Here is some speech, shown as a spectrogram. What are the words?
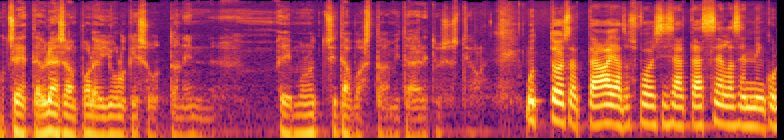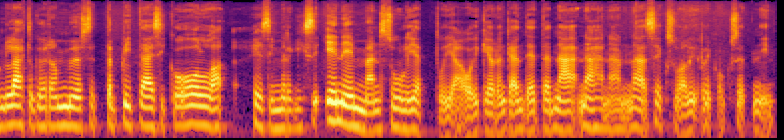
Mutta se, että yleensä on paljon julkisuutta, niin ei mulla nyt sitä vastaa mitä erityisesti ole. Mutta toisaalta tämä ajatus voi sisältää sellaisen niin kun lähtökohdan myös, että pitäisikö olla esimerkiksi enemmän suljettuja oikeudenkäyntejä, että nämä, seksuaalirikokset, niin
